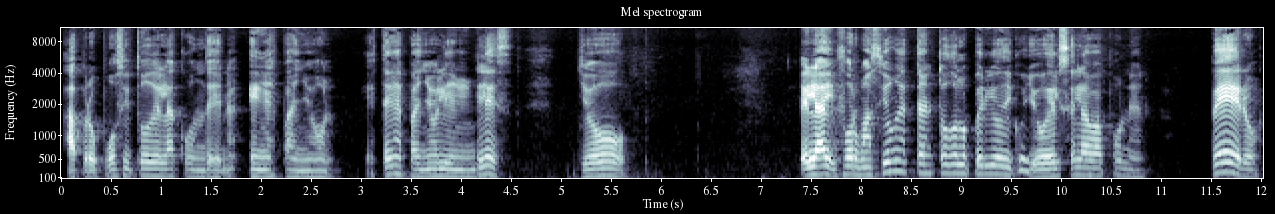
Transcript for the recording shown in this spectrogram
a propósito de la condena en español. Está en español y en inglés. Yo, la información está en todos los periódicos, yo él se la va a poner, pero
